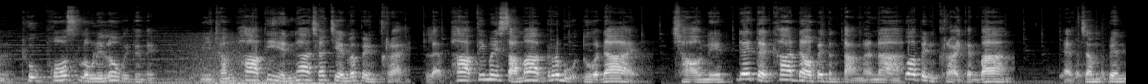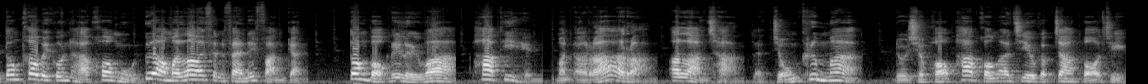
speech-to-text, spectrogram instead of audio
น ถูกโพสต์ลงในโลกอินเทอร์เน็ตมีทั้งภาพที่เห็นหน้าชัดเจนว่าเป็นใคร และภาพที่ไม่สามารถระบุตัวได้ ชาวเน็ตได้แต่คาดเดาไปต่างๆ นานาว่าเป็นใครกันบ้าง แต่จำเป็นต้องเข้าไปค้นหาข้อมูล เพื่อเอามาเล่าให้แฟนๆได้ฟังกัน ต้องบอกได้เลยว่า ภาพที่เห็นมันอาราอารามอลางชางและโจงครึ่มมาก โดยเฉพาะภาพของอาเจียวกับจางป๋อจือ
